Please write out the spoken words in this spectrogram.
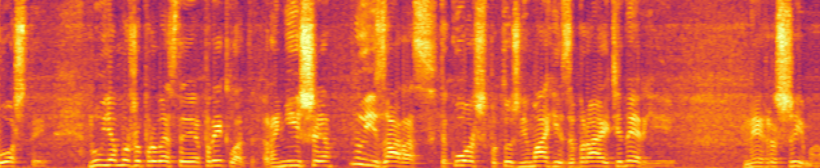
кошти? Ну, я можу привести приклад раніше, ну і зараз також потужні магії забирають енергію, не грошима.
